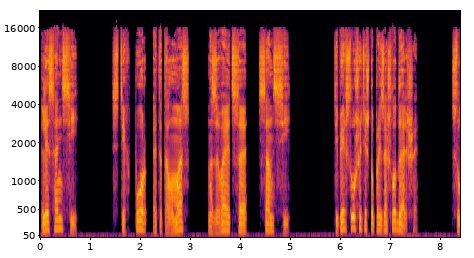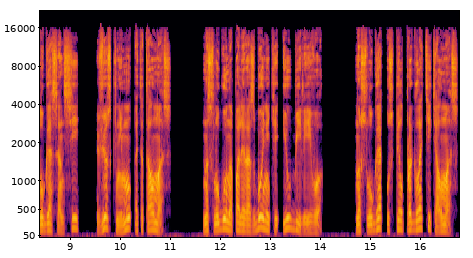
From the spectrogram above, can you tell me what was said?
Ле Санси. С тех пор этот алмаз называется Санси. Теперь слушайте, что произошло дальше. Слуга Санси вез к нему этот алмаз. На слугу напали разбойники и убили его. Но слуга успел проглотить алмаз.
